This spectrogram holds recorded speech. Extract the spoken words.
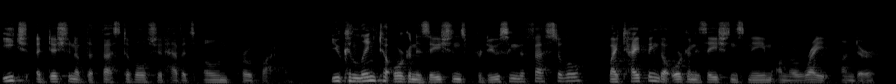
Each edition of the festival should have its own profile. You can link to organizations producing the festival by typing the organization's name on the right under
